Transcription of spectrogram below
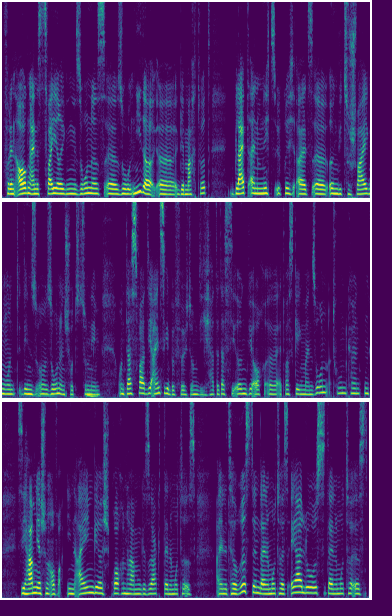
vor den Augen eines zweijährigen Sohnes äh, so niedergemacht äh, wird, bleibt einem nichts übrig, als äh, irgendwie zu schweigen und den so Sohn in Schutz zu mhm. nehmen. Und das war die einzige Befürchtung, die ich hatte, dass sie irgendwie auch äh, etwas gegen meinen Sohn tun könnten. Sie haben ja schon auf ihn eingesprochen, haben gesagt, deine Mutter ist eine Terroristin, deine Mutter ist ehrlos, deine Mutter ist,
